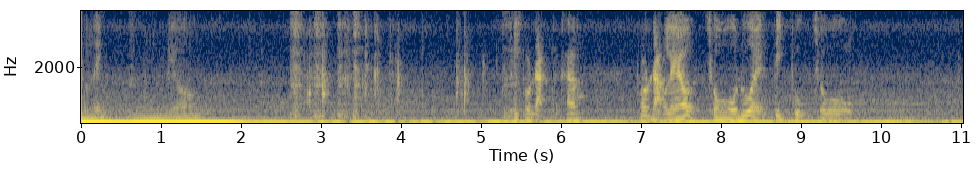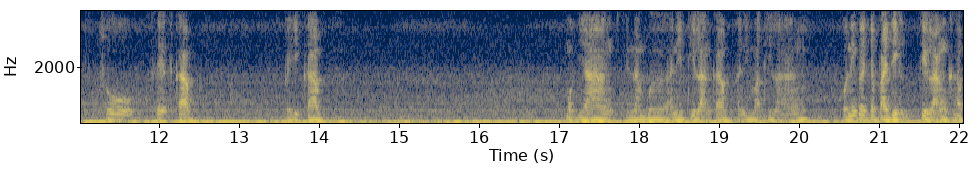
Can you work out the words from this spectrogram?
ตัวเล็กเดี๋ยวเป็น Product นะครับ Product แล้วโชว์ด้วยติ๊กถูกโชว์โชว์เสร็จครับ ไปอีกครับ หมดยางให้นัมเบอร์อันนี้ทีหลังครับ อันนี้มาทีหลัง คนนี้ก็จะไปทีทีหลังครับ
